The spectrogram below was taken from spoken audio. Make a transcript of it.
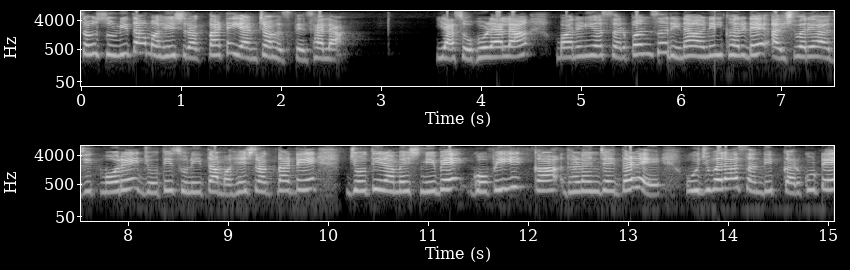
सौ सुनीता महेश रक्ताटे यांच्या हस्ते झाला. या सोहळ्याला माननीय सरपंच रीना अनिल खर्डे ऐश्वर्या अजित मोरे ज्योती सुनीता महेश रक्ताटे ज्योती रमेश निबे गोपिका धनंजय दळे उज्ज्वला संदीप करकुटे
